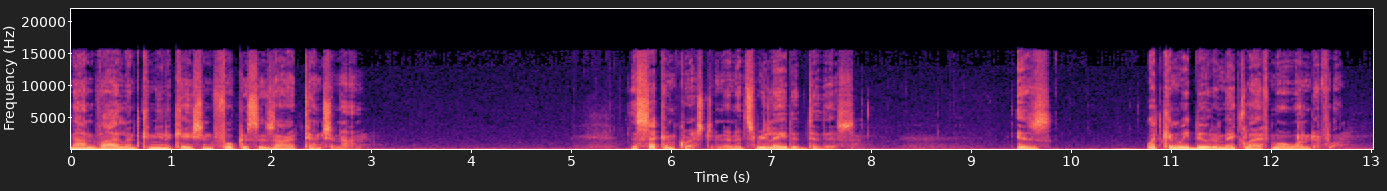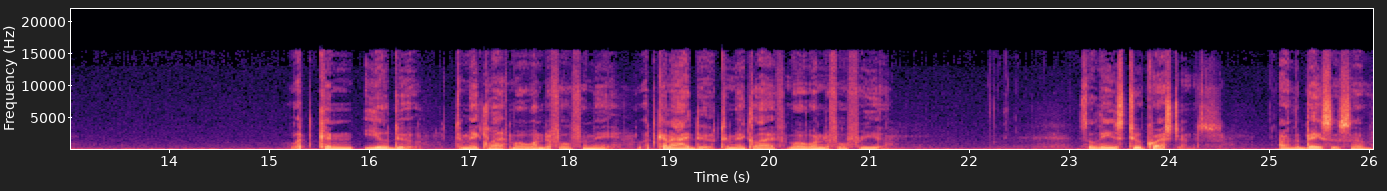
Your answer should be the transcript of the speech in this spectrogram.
nonviolent communication focuses our attention on. The second question, and it's related to this, is what can we do to make life more wonderful? What can you do to make life more wonderful for me? What can I do to make life more wonderful for you? So these two questions are the basis of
